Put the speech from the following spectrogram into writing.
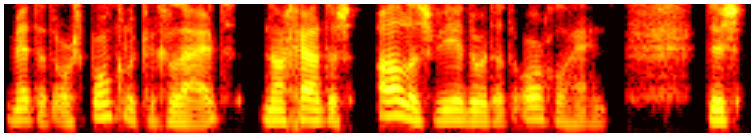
met het oorspronkelijke geluid, dan gaat dus alles weer door dat orgel heen. Dus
